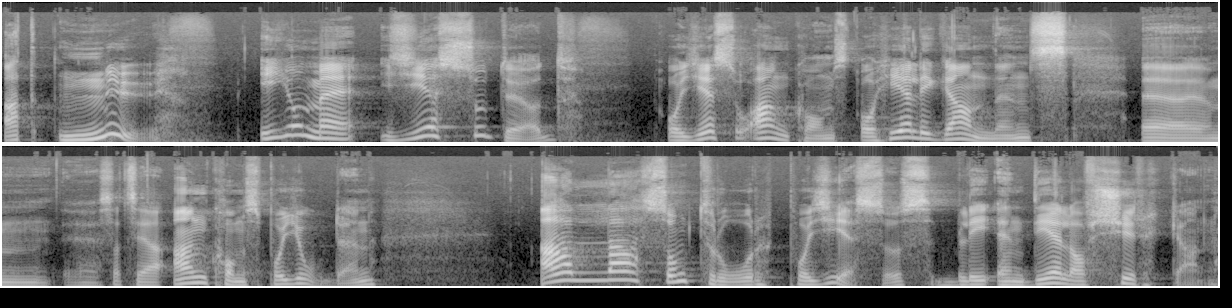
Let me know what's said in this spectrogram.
att nu, i och med Jesu död och Jesu ankomst och heligandens ehm, eh, så att säga, ankomst på jorden. Alla som tror på Jesus blir en del av kyrkan,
